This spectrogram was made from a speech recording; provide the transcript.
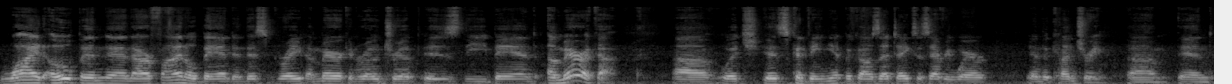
wide open. And our final band in this great American road trip is the band America, uh, which is convenient because that takes us everywhere in the country. Um, and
